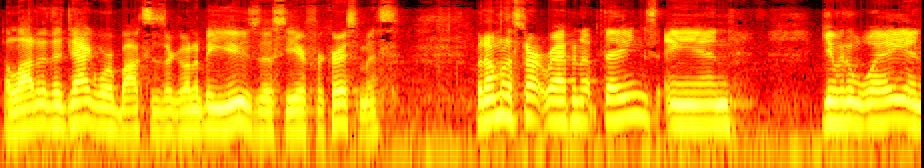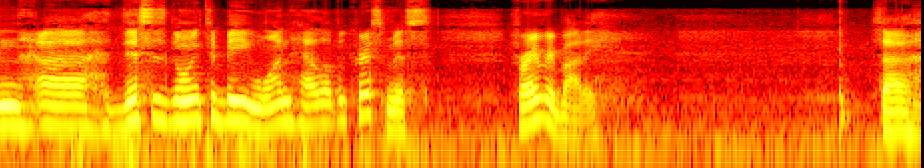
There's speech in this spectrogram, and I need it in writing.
a lot of the Jaguar boxes are going to be used this year for Christmas. But I'm going to start wrapping up things and giving away. And uh, this is going to be one hell of a Christmas for everybody. So,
